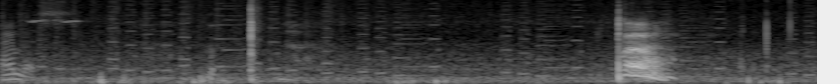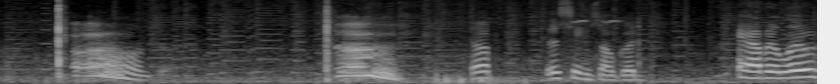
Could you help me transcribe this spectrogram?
I miss. Ugh. Oh, Ugh. Yep, this thing's no good. Have a little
